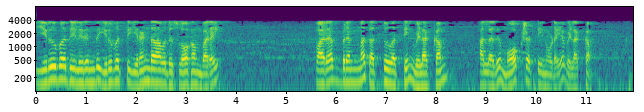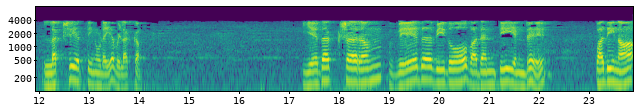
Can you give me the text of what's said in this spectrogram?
இருபதிலிருந்து இருபத்தி இரண்டாவது ஸ்லோகம் வரை பரபிரம்ம தத்துவத்தின் விளக்கம் அல்லது மோக்ஷத்தினுடைய விளக்கம் லட்சியத்தினுடைய விளக்கம். எதக்ஷரம் வேதவிதோ வதந்தி என்று பதினா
